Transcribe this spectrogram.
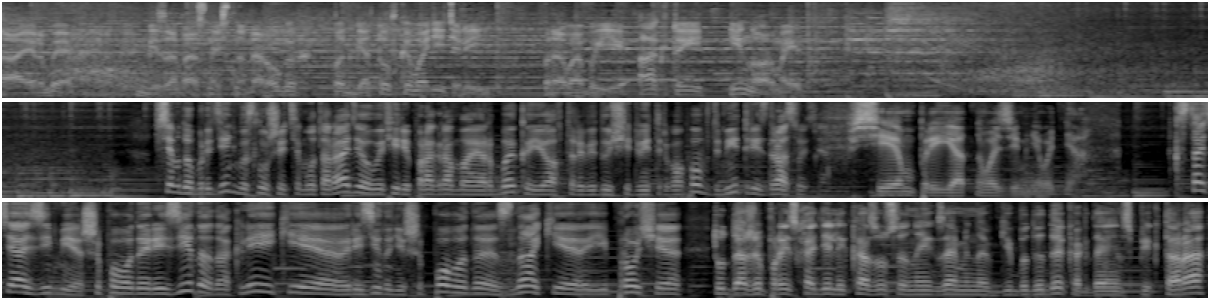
АРБ. Безопасность на дорогах, подготовка водителей, правовые акты и нормы. Всем добрый день, вы слушаете Моторадио, в эфире программа Airbag, ее автор и ведущий Дмитрий Попов. Дмитрий, здравствуйте. Всем приятного зимнего дня. Кстати, о зиме. Шипованная резина, наклейки, резина не шипованная, знаки и прочее. Тут даже происходили казусы на экзаменах в ГИБДД, когда инспектора,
